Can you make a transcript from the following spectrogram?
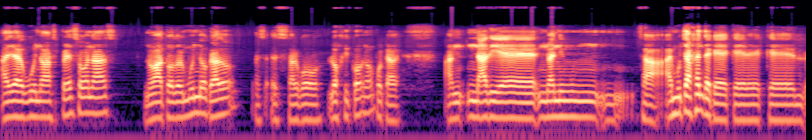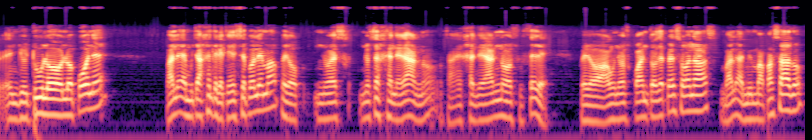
hay algunas personas, no a todo el mundo, claro, es, es algo lógico, ¿no? Porque a, nadie, no hay ningún, o sea, hay mucha gente que, que, que en YouTube lo, lo, pone, ¿vale? Hay mucha gente que tiene ese problema, pero no es, no es en general, ¿no? O sea, en general no sucede, pero a unos cuantos de personas, ¿vale? A mí me ha pasado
